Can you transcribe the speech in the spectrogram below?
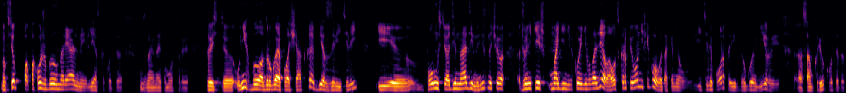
но все по похоже было на реальный лес какой-то, не знаю, на этом острове. То есть э, у них была другая площадка, без зрителей, и э, полностью один на один. Единственное, что Джонни Кейдж магией никакой не владел, а вот Скорпион нифигово так имел и телепорт, и в другой мир, и э, сам крюк вот этот.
